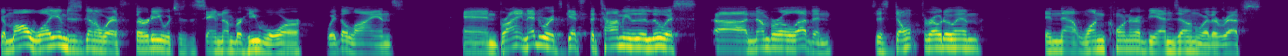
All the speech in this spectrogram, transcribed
Jamaal Williams is going to wear 30, which is the same number he wore with the Lions. And Bryan Edwards gets the Tommy Lee Lewis uh, number 11. Just don't throw to him in that one corner of the end zone where the refs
